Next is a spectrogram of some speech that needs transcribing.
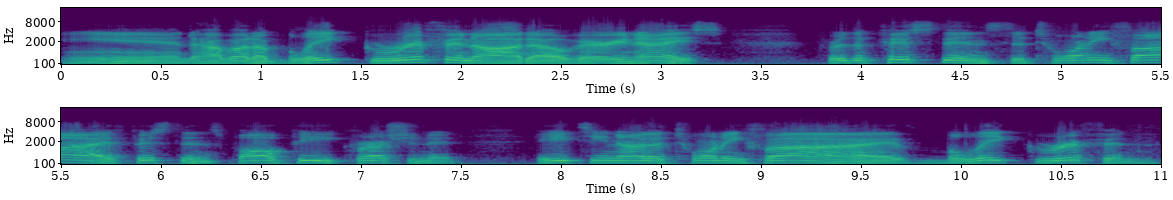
And how about a Blake Griffin auto? Very nice. For the Pistons to 25. Pistons, Paul P. crushing it. 18 out of 25. Blake Griffin.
